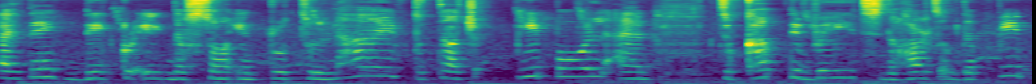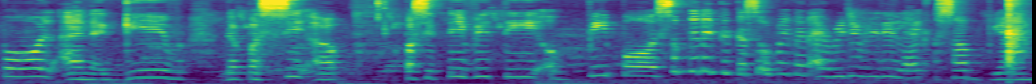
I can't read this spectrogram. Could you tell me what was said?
I think they create the song in true to life to touch people and to captivate the hearts of the people and give the pasi uh, positivity of people. Something like that because oh my god i really really like Sabian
